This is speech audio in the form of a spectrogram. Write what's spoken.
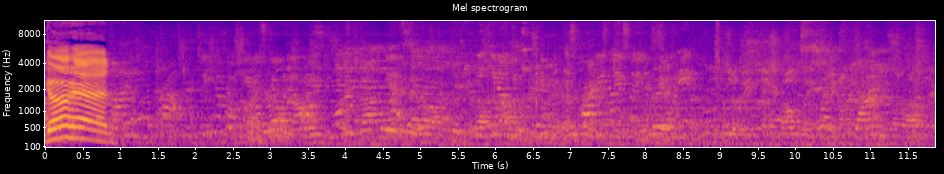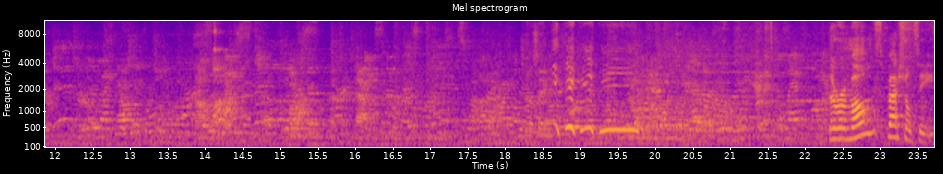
Go ahead. the Ramon specialty.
